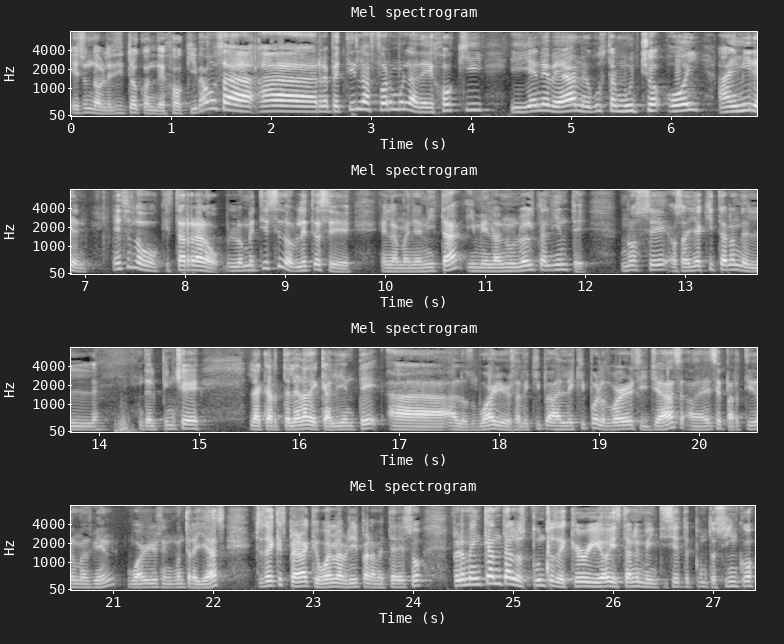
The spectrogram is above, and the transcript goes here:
y es un dobletito con The Hockey. Vamos a, repetir la fórmula de hockey y NBA. Me gusta mucho hoy. Ay, miren, eso es lo que está raro. Lo metí ese doblete hace, en la mañanita y me lo anuló el caliente. No sé, o sea, ya quitaron del, del pinche la cartelera de caliente a, a, los Warriors, al equipo, al equipo de los Warriors y Jazz, a ese partido más bien, Warriors en contra Jazz. Entonces hay que esperar a que vuelva a abrir para meter eso. Pero me encantan los puntos de Curry hoy, están en 27.5.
